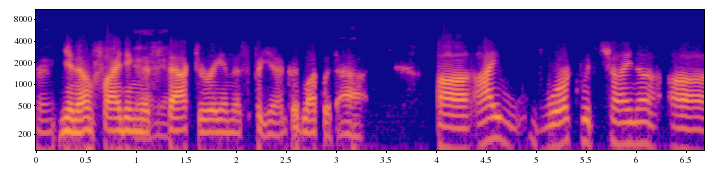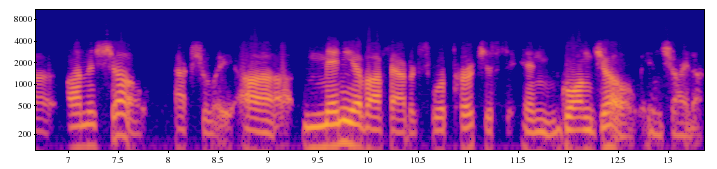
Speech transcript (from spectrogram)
Right. You know, finding Yeah, this yeah. factory and this, but yeah, good luck with that. Uh, I worked with China uh, on the show. Actually, uh, many of our fabrics were purchased in Guangzhou in China.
